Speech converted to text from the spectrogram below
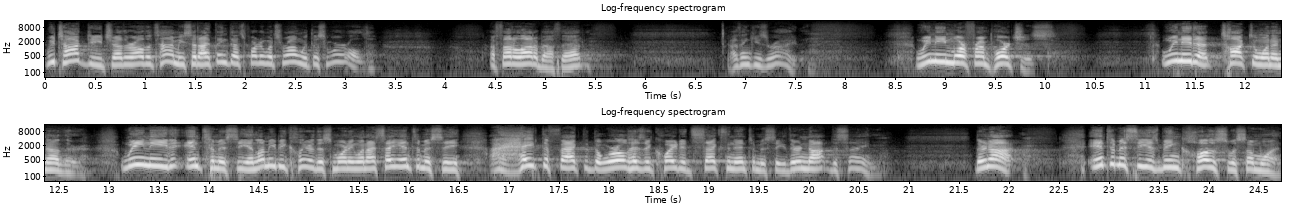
We talked to each other all the time. He said, I think that's part of what's wrong with this world. I've thought a lot about that. I think he's right. We need more front porches. We need to talk to one another. We need intimacy. And let me be clear this morning when I say intimacy, I hate the fact that the world has equated sex and intimacy. They're not the same. They're not. Intimacy is being close with someone,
